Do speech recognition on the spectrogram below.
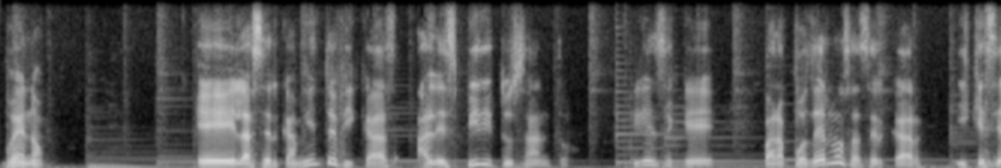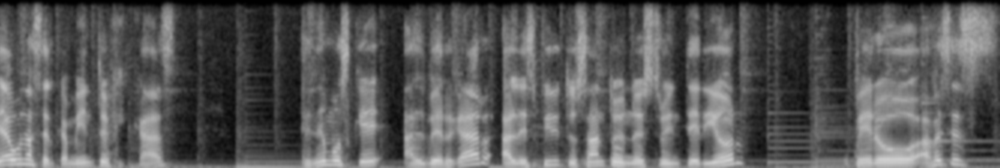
Bueno, el acercamiento eficaz al Espíritu Santo. Fíjense que para podernos acercar y que sea un acercamiento eficaz, tenemos que albergar al Espíritu Santo en nuestro interior, pero a veces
